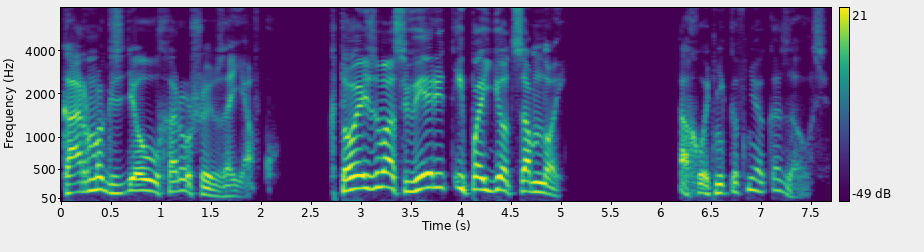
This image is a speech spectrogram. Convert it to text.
Кармак сделал хорошую заявку. Кто из вас верит и пойдет со мной? Охотников не оказалось.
